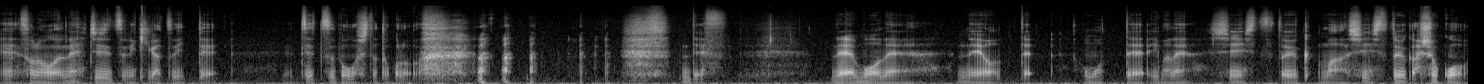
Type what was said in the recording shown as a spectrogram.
ー、その後ね事実に気がついて絶望したところ です。でもうね寝ようって思って今ね寝室というかまあ寝室というか書庫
